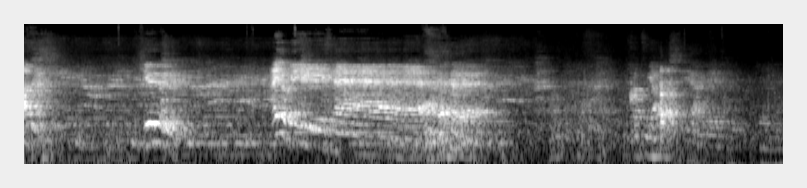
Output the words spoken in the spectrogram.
Amen. はい OK いいですね。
